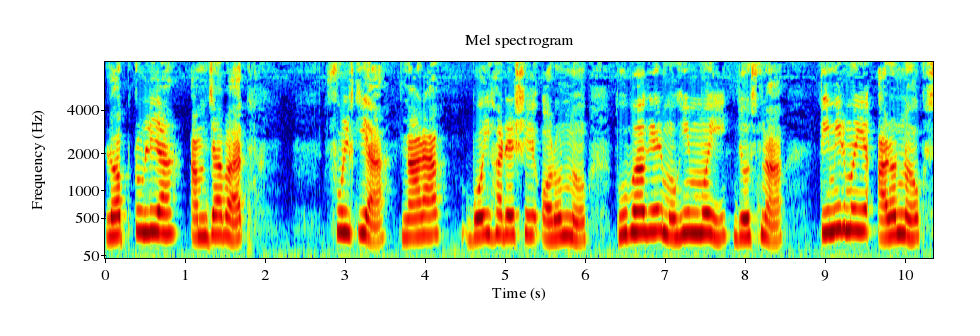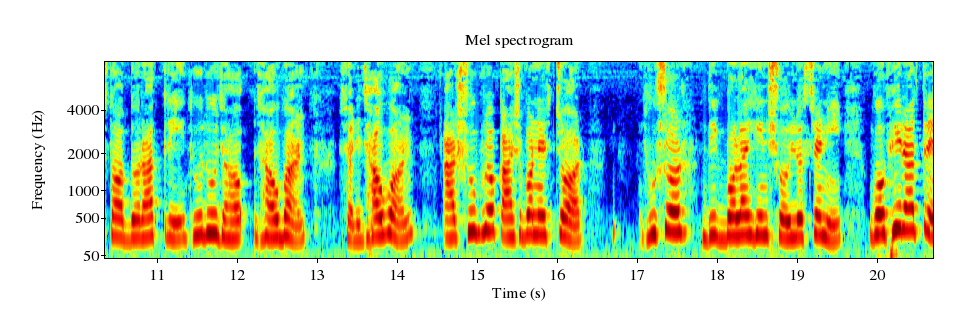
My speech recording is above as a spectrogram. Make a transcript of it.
লপটুলিয়া আমজাবাদ ফুলকিয়া নাড়া বৈহারের সেই অরণ্য, ভূভাগের মহিমময়ী জ্যোৎস্না, তিমিরময়ী আরণ্যক স্তব্ধ রাত্রি, ধুধু ঝাউ ঝাউবান সরি ঝাউবন, আর শুভ্র কাশবনের চর ধূসর দিগ্বলয়হীন শৈলশ্রেণী গভীর রাত্রে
